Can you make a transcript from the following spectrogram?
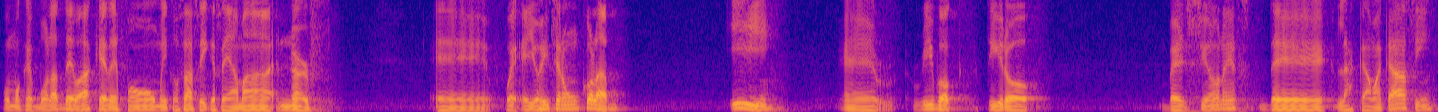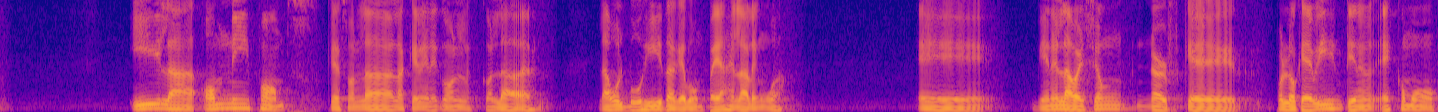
como que bolas de básquet de foam y cosas así que se llama Nerf. Eh, pues ellos hicieron un collab y eh, Reebok tiró versiones de las Kamakazi y la Omni Pumps, que son las que vienen con, la, la, burbujita que pompeas en la lengua. Eh, viene la versión Nerf, que por lo que vi tiene, es como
